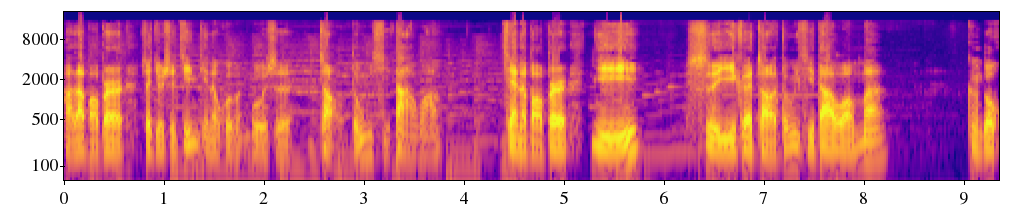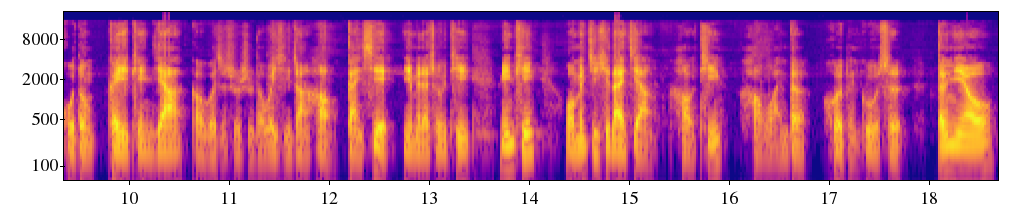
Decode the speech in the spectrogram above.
好了，宝贝儿，这就是今天的绘本故事《找东西大王》。亲爱的宝贝儿，你是一个找东西大王吗？更多互动可以添加高个子叔叔的微信账号。感谢你们的收听，明天我们继续来讲好听好玩的绘本故事，等你哦。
